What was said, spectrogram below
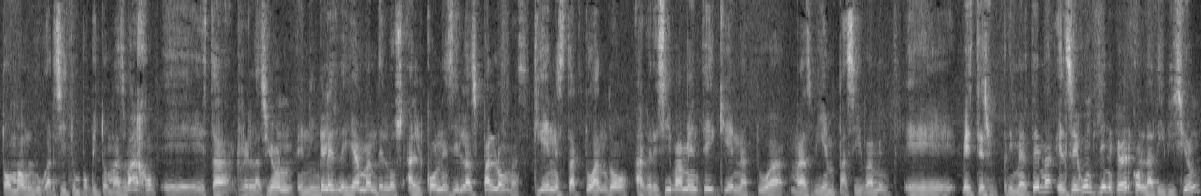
toma un lugarcito un poquito más bajo. Eh, esta relación en inglés le llaman de los halcones y las palomas. ¿Quién está actuando agresivamente y quién actúa más bien pasivamente? Eh, este es el primer tema. El segundo tiene que ver con la división,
